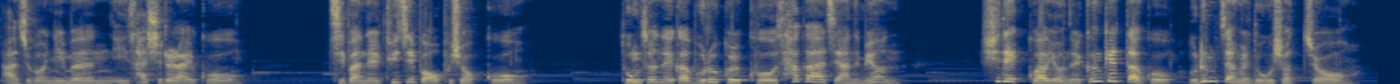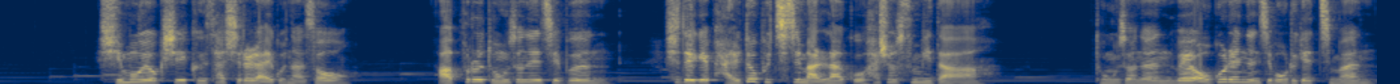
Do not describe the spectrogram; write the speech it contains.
아주버님은 이 사실을 알고 집안을 뒤집어 엎으셨고 동선애가 무릎 꿇고 사과하지 않으면 시댁과 연을 끊겠다고 으름장을 놓으셨죠. 시모 역시 그 사실을 알고 나서 앞으로 동선의 집은 시댁에 발도 붙이지 말라고 하셨습니다. 동선은 왜 억울했는지 모르겠지만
